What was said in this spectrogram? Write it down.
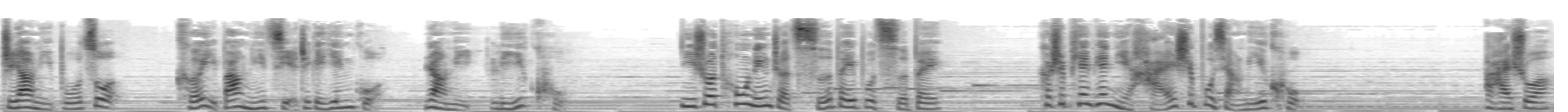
只要你不做，可以帮你解这个因果，让你离苦。你说通灵者慈悲不慈悲？可是偏偏你还是不想离苦。他还说，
